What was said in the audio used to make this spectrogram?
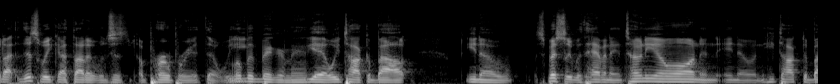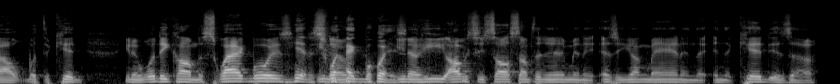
but I, this week I thought it was just appropriate that we A little bit bigger, man. yeah, we talk about, you know, especially with having Antonio on, and you know, and he talked about what the kid, you know, what do he call them, the swag boys? Yeah, the You know, swag boys. You know, he obviously saw something in him in a, as a young man, and the and the kid is a,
